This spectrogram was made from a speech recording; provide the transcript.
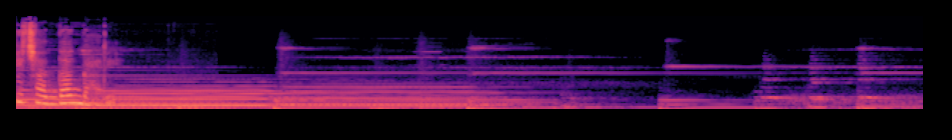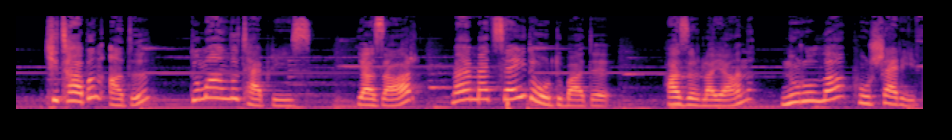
keçəndən bəri Kitabın adı Dumanlı Təbriz. Yazar Məhəmməd Səid Ordubadı. Hazırlayan Nurullah Purşərif.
